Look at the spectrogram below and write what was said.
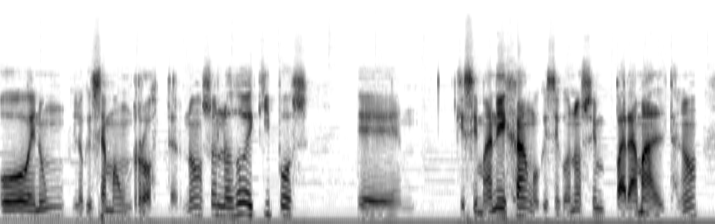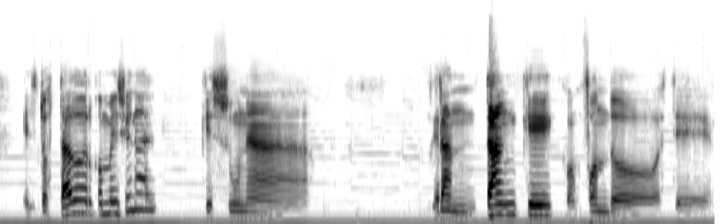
o en un lo que se llama un roster, ¿no? Son los dos equipos eh, que se manejan o que se conocen para malta, ¿no? El tostador convencional, que es una gran tanque con fondo, este,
